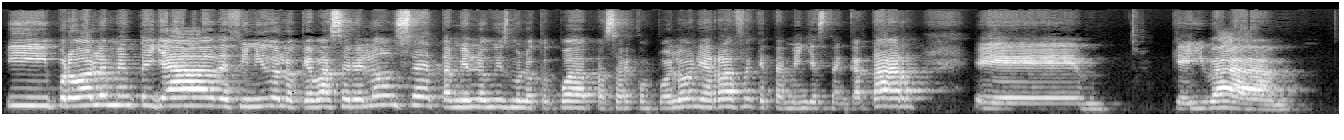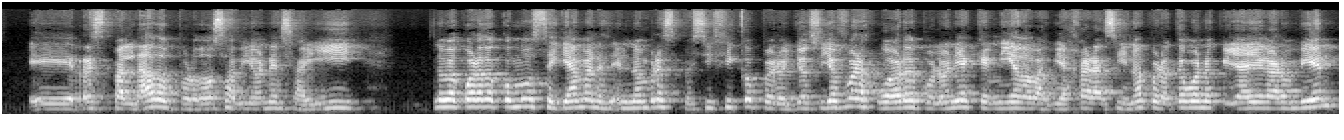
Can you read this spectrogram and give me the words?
y probablemente ya definido lo que va a ser el 11, también lo mismo lo que pueda pasar con Polonia, Rafa, que también ya está en Qatar, eh, que iba eh, respaldado por dos aviones ahí. No me acuerdo cómo se llaman el nombre específico, pero yo, si yo fuera jugador de Polonia, qué miedo va a viajar así, ¿no? Pero qué bueno que ya llegaron bien.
